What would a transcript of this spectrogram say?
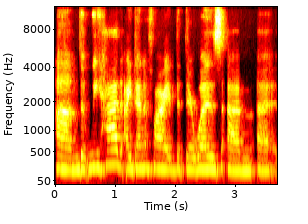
um, that we had identified that there was um, uh,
